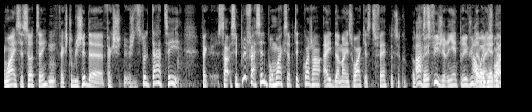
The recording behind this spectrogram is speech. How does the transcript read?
Ouais, c'est ça, tu sais. Mm. Fait que je suis obligé de. Fait que je, dis tout le temps, tu sais. Fait que ça- c'est plus facile pour moi d'accepter de quoi, genre, hey, demain soir, qu'est-ce que tu fais? Cou- Ah, suffit, j'ai rien de prévu Ah demain soir.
